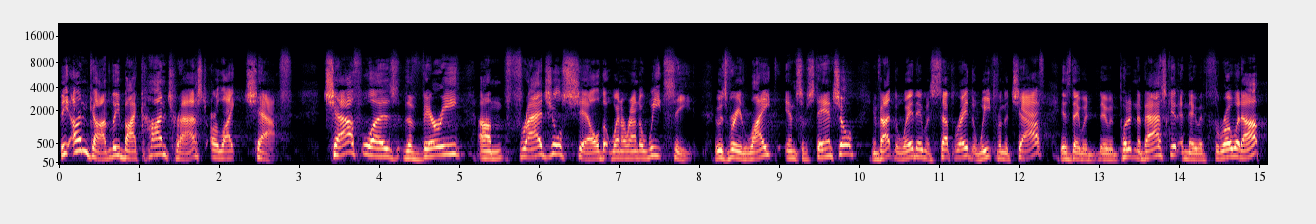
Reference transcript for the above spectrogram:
The ungodly, by contrast, are like chaff. Chaff was the very um, fragile shell that went around a wheat seed. It was very light, and substantial. In fact, the way they would separate the wheat from the chaff is they would, they would put it in a basket and they would throw it up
